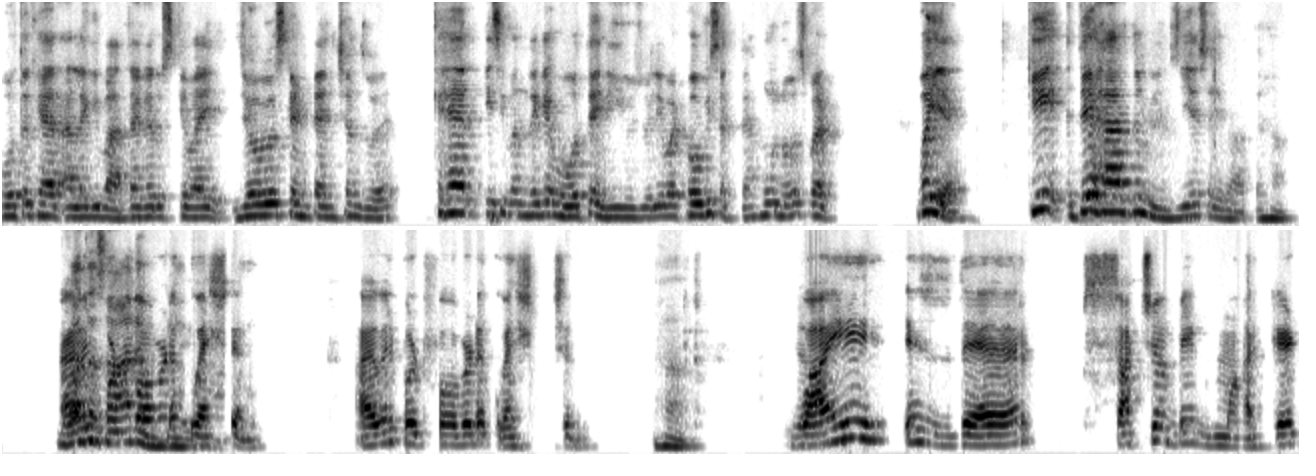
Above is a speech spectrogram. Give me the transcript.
वो तो खैर अलग ही बात है अगर उसके भाई जो भी उसके इंटेंशन हुए खैर किसी बंदे के होते नहीं यूजुअली बट हो भी सकते हैं हु नोस बट वही है कि दे हैव द मींस ये सही बात है हाँ बहुत आसान है question. I will put forward a question. हाँ yeah. why is there such a big market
